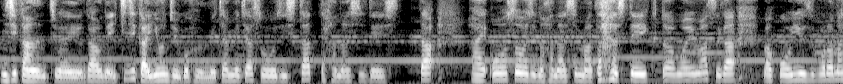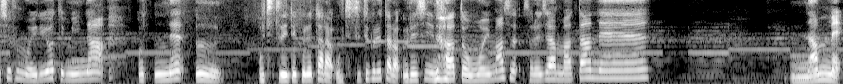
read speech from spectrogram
2時間違うね。1時間45分めちゃめちゃ掃除したって話でした。はい。大掃除の話またしていくと思いますが、まあこういうズボラな主婦もいるよってみんな、ね、うん。落ち着いてくれたら、落ち着いてくれたら嬉しいなと思います。それじゃあまたね。何名？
